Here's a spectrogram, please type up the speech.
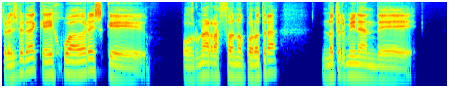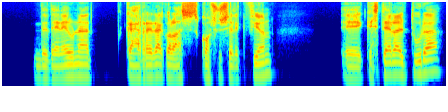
Pero es verdad que hay jugadores que, por una razón o por otra, no terminan de, tener una carrera con, las, con su selección eh, que esté a la altura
